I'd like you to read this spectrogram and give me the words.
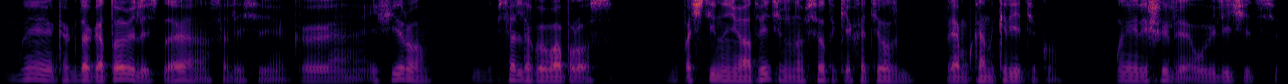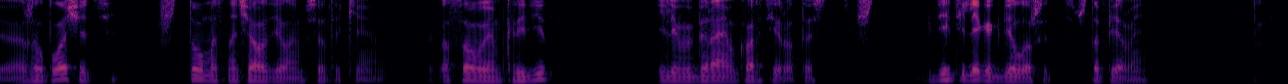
Мы, когда готовились, да, с Олесей к эфиру, написали такой вопрос. Мы почти на него ответили, но все-таки хотелось прям конкретику. Мы решили увеличить э, жилплощадь. Что мы сначала делаем все-таки? Согласовываем кредит или выбираем квартиру? То есть где телега, где лошадь? Что первое?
